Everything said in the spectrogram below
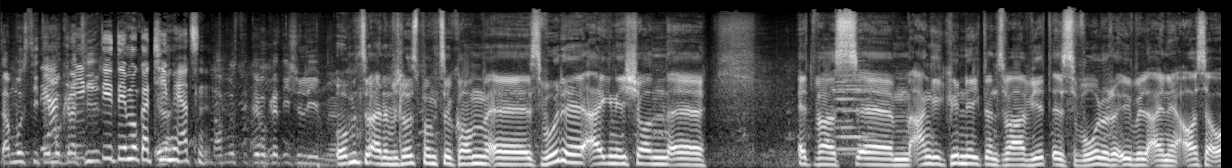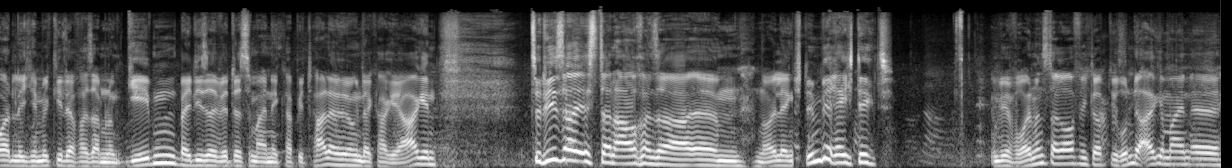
da muss die der trägt die Demokratie im Herzen. da muss die Demokratie schon lieben. Um zu einem Schlusspunkt zu kommen, äh, es wurde eigentlich schon äh, etwas ähm, angekündigt und zwar wird es wohl oder übel eine außerordentliche Mitgliederversammlung geben. Bei dieser wird es um eine Kapitalerhöhung der KGA gehen. Zu dieser ist dann auch unser ähm, Neuling stimmberechtigt. Wir freuen uns darauf. Ich glaube, die Runde allgemein. Äh,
